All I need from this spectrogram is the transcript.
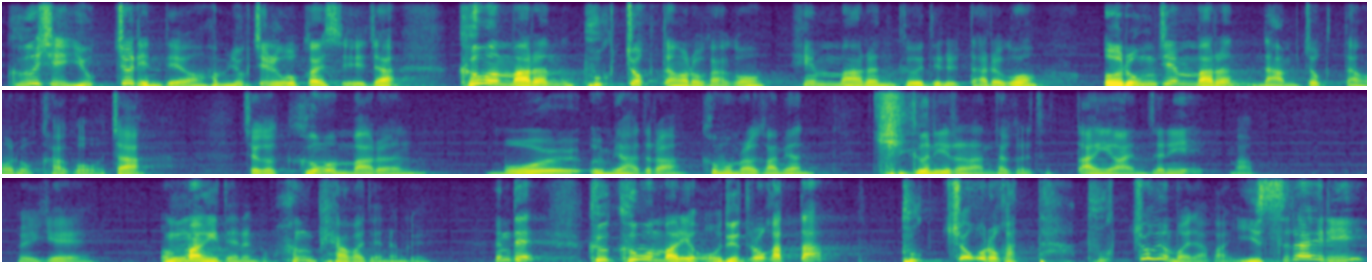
그것이 6절인데요. 한번 6절 읽어볼까요? 시작. 금은 말은 북쪽 땅으로 가고 흰 말은 그 뒤를 따르고 어룽진 말은 남쪽 땅으로 가고 자 제가 금은 말은 뭘 의미하더라? 금은 말 가면 기근이 일어난다 그래서 땅이 완전히 막 이게 엉망이 되는 거, 황폐화가 되는 거예요. 근데 그 금은 말이 어디로 갔다? 북쪽으로 갔다. 북쪽이 뭐냐 봐. 이스라엘이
